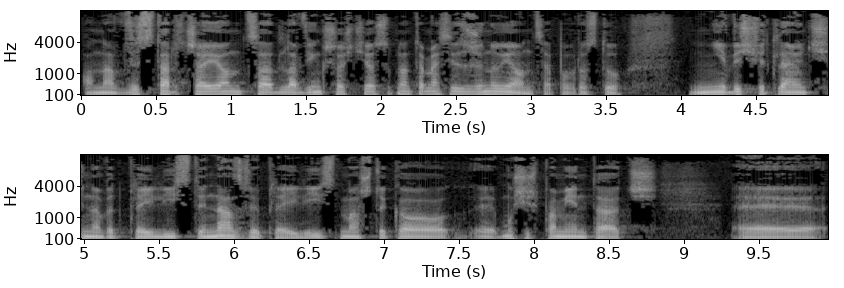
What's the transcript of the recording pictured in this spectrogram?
ona wystarczająca dla większości osób, natomiast jest żenująca. Po prostu nie wyświetlają ci się nawet playlisty, nazwy playlist. Masz tylko, e, musisz pamiętać, e,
